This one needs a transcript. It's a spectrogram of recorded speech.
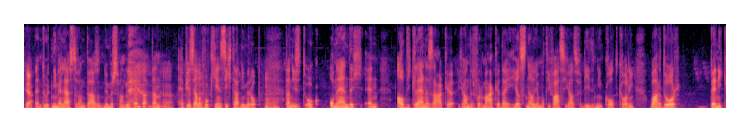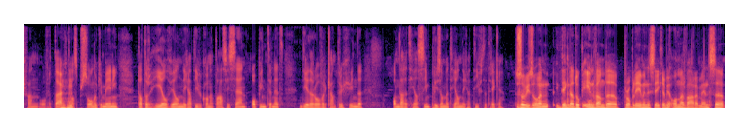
Ja. En doe het niet met lijsten van duizend nummers, want dan, dan, dan Ja. heb je zelf ook geen zicht daar niet meer op Mhm. dan is het ook oneindig. En al die kleine zaken gaan ervoor maken dat je heel snel je motivatie gaat verliezen in cold calling, waardoor ben ik van overtuigd, Mhm. als persoonlijke mening, dat er heel veel negatieve connotaties zijn op internet die je daarover kan terugvinden, omdat het heel simpel is om het heel negatief te trekken. Sowieso, en ik denk dat ook een van de problemen is, zeker met onervaren mensen,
